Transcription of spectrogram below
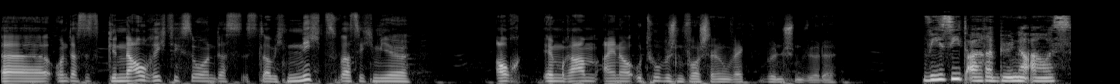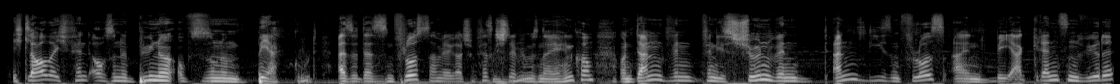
Äh, und das ist genau richtig so. Und das ist, glaube ich, nichts, was ich mir auch im Rahmen einer utopischen Vorstellung wegwünschen würde. Wie sieht eure Bühne aus? Ich glaube, ich fände auch so eine Bühne auf so einem Berg gut. Also das ist ein Fluss, haben wir ja gerade schon festgestellt, wir müssen da ja hinkommen. Und dann fände ich es schön, wenn an diesem Fluss ein Berg grenzen würde,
